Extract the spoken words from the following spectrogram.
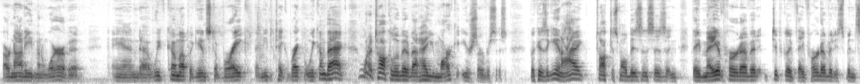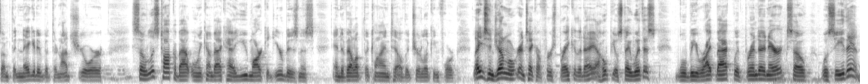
are not even aware of it. And uh, we've come up against a break. I need to take a break. When we come back, I want to talk a little bit about how you market your services. Because again, I talk to small businesses and they may have heard of it. Typically, if they've heard of it, it's been something negative, but they're not sure. Mm-hmm. So let's talk about when we come back how you market your business and develop the clientele that you're looking for. Ladies and gentlemen, we're going to take our first break of the day. I hope you'll stay with us. We'll be right back with Brenda and Eric, so we'll see you then.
